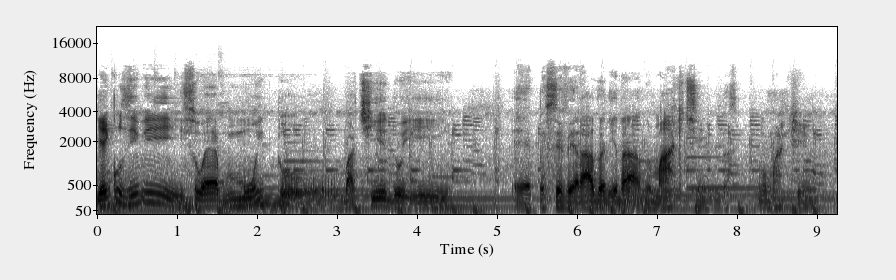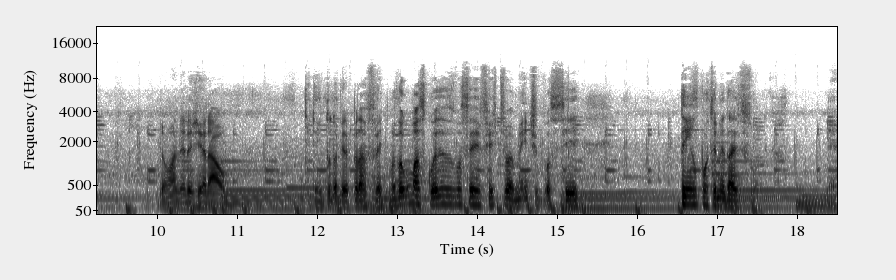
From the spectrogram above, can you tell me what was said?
E inclusive isso é muito batido e é, perseverado ali na, no marketing, no marketing de uma maneira geral, que tem toda a vida pela frente. Mas algumas coisas você efetivamente você tem oportunidades únicas. Né?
